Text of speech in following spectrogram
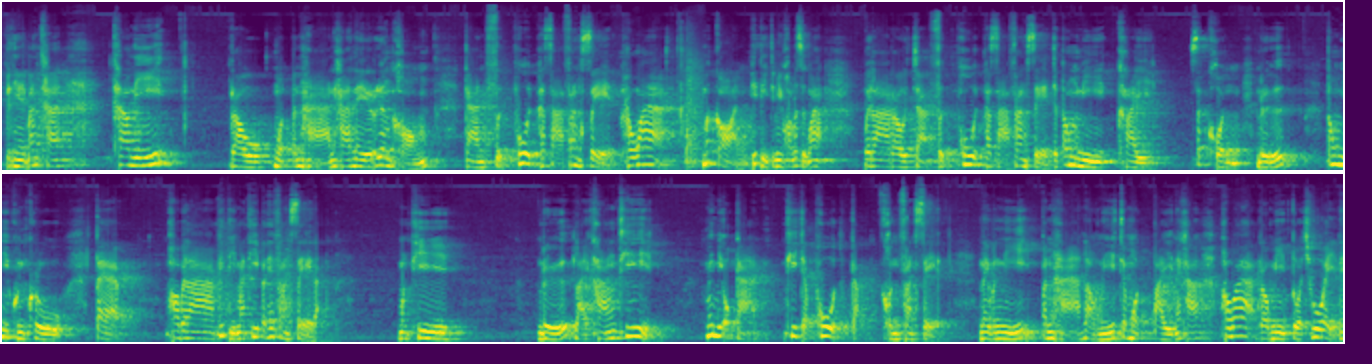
เป็นยังไงบ้างคะ คราวนี้เราหมดปัญหานะคะในเรื่องของการฝึกพูดภาษาฝรั่งเศส เพราะว่าเมื่อก่อนพี่ติจะมีความรู้สึกว่า เวลาเราจะฝึกพูดภาษาฝรั่งเศสจะต้องมีใครสักคนหรือต้องมีคุณครู แต่พอเวลาพี่ติมาที่ประเทศฝรั่งเศสอะ บางที หรือหลายครั้งที่ไม่มีโอกาสที่จะพูดกับคนฝรั่งเศส ในวันนี้ปัญหาเหล่านี้จะหมดไปนะคะ เพราะว่าเรามีตัวช่วยใน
